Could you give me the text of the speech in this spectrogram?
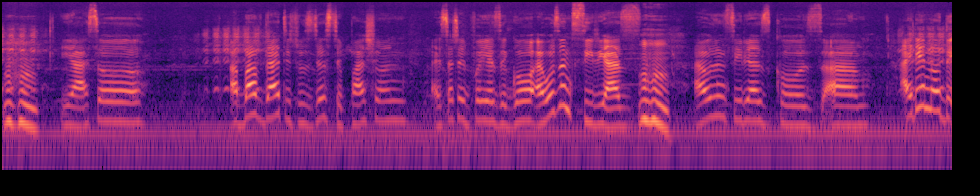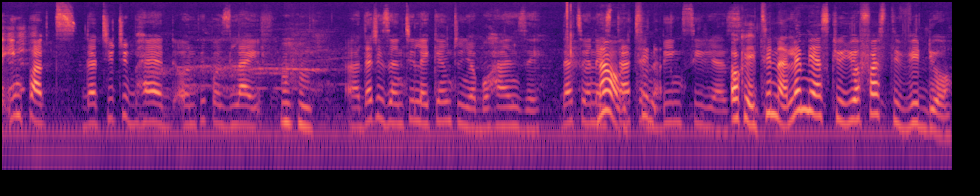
hmm Yeah, so above that it was just a passion. I started four years ago. I wasn't serious. hmm I wasn't serious because um, I didn't know the impact that YouTube had on people's life. hmm Uh, that is until I came to Nyabohanse. That's when Now, I started Tina- being serious. Okay, Tina, let me ask you, your first video,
